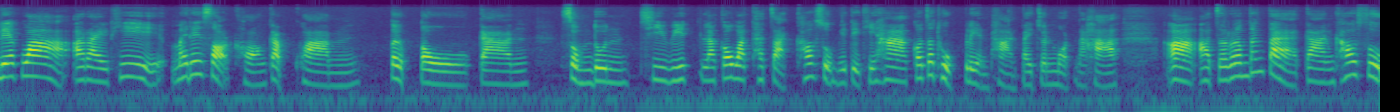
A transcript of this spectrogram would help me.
เรียกว่าอะไรที่ไม่ได้สอดคล้องกับความเติบโต การสมดุลชีวิต แล้วก็วัฏจักรเข้าสู่มิติที่ 5 ก็จะถูกเปลี่ยนผ่านไปจนหมดนะคะอาอาจจะเริ่มตั้งแต่การเข้าสู่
